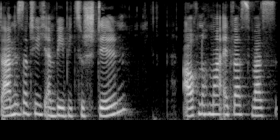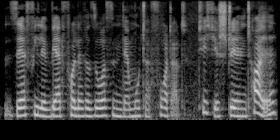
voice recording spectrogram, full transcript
Dann ist natürlich ein Baby zu stillen auch nochmal etwas, was sehr viele wertvolle Ressourcen der Mutter fordert. Natürlich ist Stillen toll,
